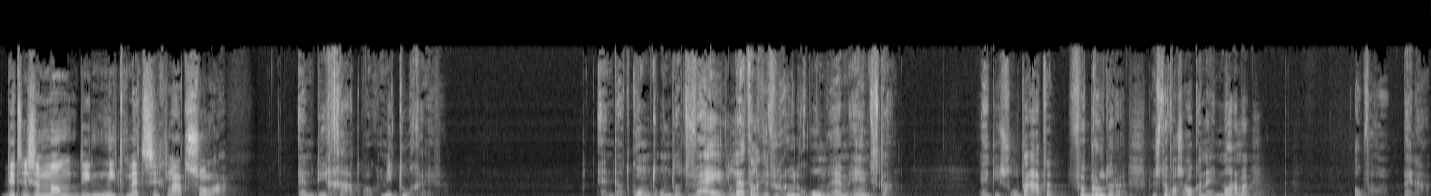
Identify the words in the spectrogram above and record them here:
dit is een man die niet met zich laat sollen. En die gaat ook niet toegeven. En dat komt omdat wij letterlijk en figuurlijk om hem heen staan. En die soldaten verbroederen. Dus er was ook een enorme, ook wel bijna,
